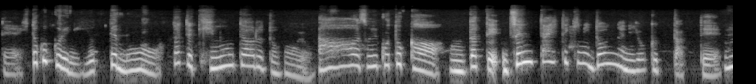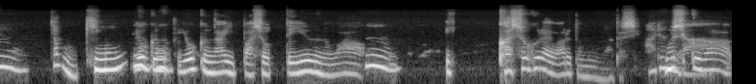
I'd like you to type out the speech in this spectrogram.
て一括りに言ってもだって鬼門ってあると思うよ、ああそういうことか。うん、だって全体的にどんなによくったってうん。多分鬼門よく,、うんよくない場所っていうのはうん、箇所ぐらいはあると思うの私もしく、は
